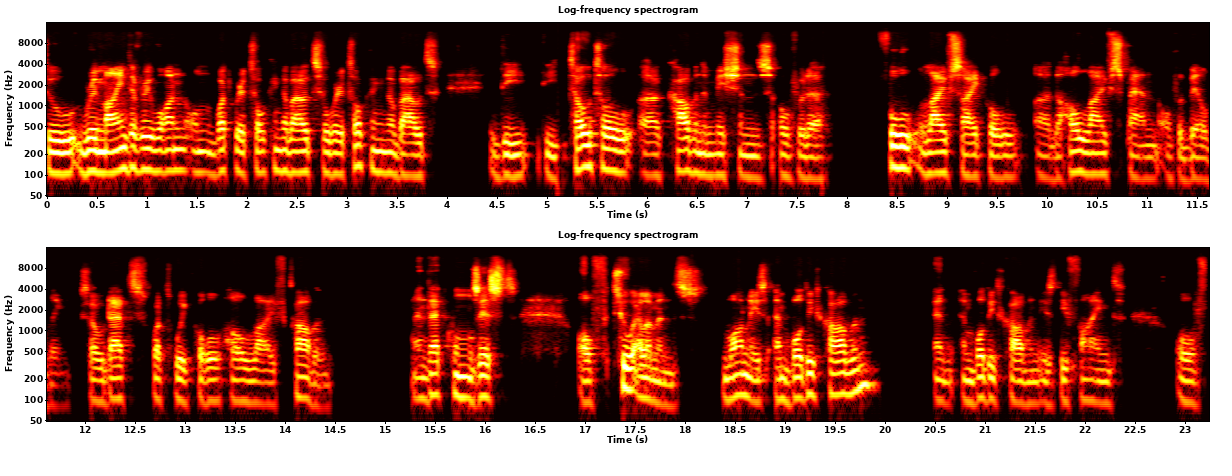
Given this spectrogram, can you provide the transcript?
to remind everyone on what we're talking about, so we're talking about the, the total uh, carbon emissions over the full life cycle, uh, the whole lifespan of a building. So that's what we call whole life carbon. And that consists of two elements. One is embodied carbon, and embodied carbon is defined of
